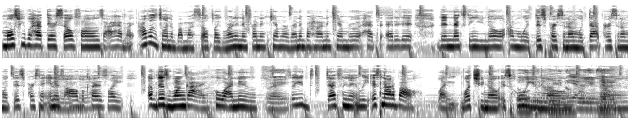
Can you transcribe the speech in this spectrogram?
most people had their cell phones. I had my, I was doing it by myself, like running in front of the camera, running behind the camera, had to edit it. Then next thing you know, I'm with this person, I'm with that person, I'm with this person. And it's all mm-hmm. because, like, of this one guy who I knew. Right. So you definitely, it's not about like what you know, it's who Oh, you who you know. know. Yeah. who you know. Yeah.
